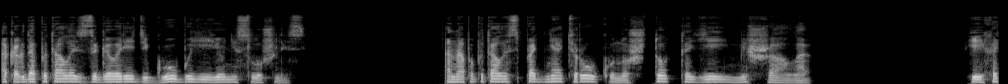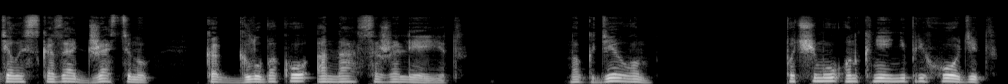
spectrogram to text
а когда пыталась заговорить, губы ее не слушались. Она попыталась поднять руку, но что-то ей мешало. Ей хотелось сказать Джастину, как глубоко она сожалеет. Но где он? Почему он к ней не приходит?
